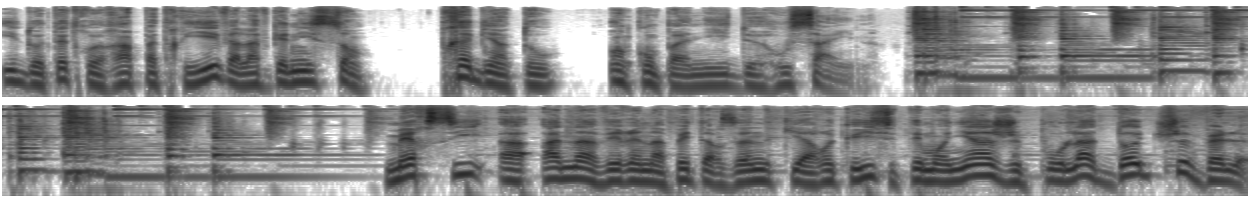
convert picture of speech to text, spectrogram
il doit être rapatrié vers l'Afghanistan, très bientôt, en compagnie de Hussein. Merci à Anna Verena Petersen qui a recueilli ces témoignages pour la Deutsche Welle.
